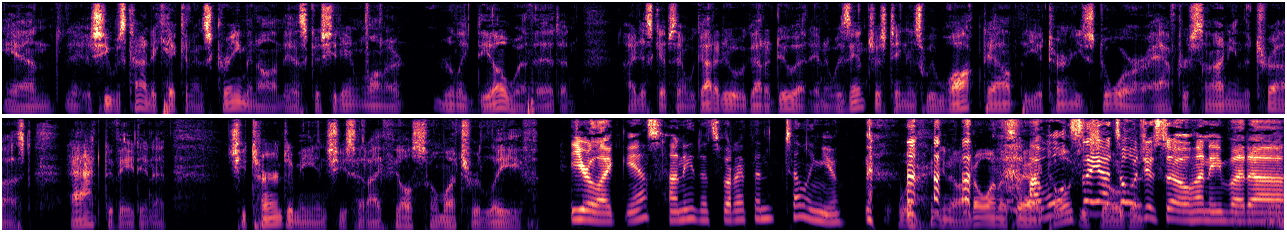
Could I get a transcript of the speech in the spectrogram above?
and she was kind of kicking and screaming on this because she didn't want to really deal with it and. I just kept saying, "We got to do it. We got to do it." And it was interesting as we walked out the attorney's door after signing the trust, activating it she turned to me and she said, I feel so much relief. You're like, yes, honey, that's what I've been telling you. well, you know, I don't want to say I, I won't say so, I told you so, honey, but uh,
